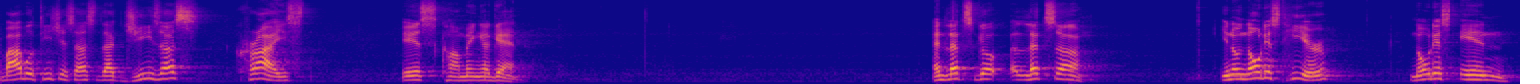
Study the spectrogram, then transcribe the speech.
the Bible teaches us that Jesus Christ is coming again. And let's go, let's, uh, you know, notice here, notice in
